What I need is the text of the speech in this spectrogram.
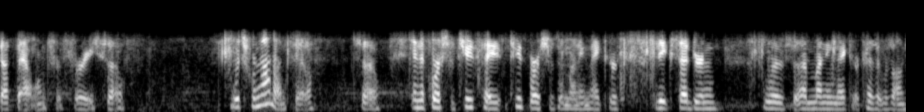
got that one for free. So, which were not on sale. So, and of course the toothpaste toothbrush was a moneymaker. The Excedrin was a moneymaker because it was on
